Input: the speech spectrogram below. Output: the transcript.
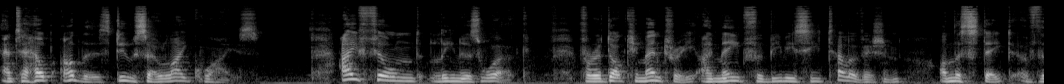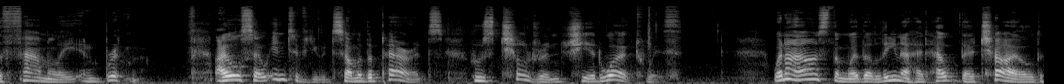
and to help others do so likewise. I filmed Lena's work for a documentary I made for BBC television on the state of the family in Britain. I also interviewed some of the parents whose children she had worked with. When I asked them whether Lena had helped their child,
